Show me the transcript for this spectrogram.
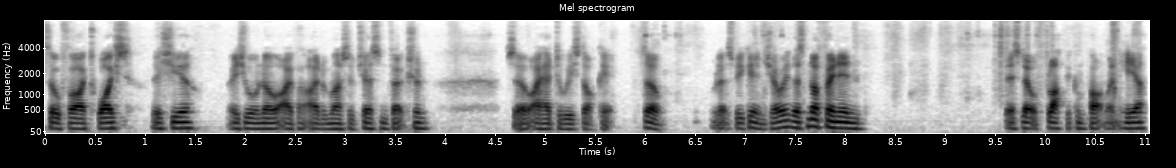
so far twice this year. As you all know, I've had a massive chest infection. So I had to restock it. So, let's begin, shall we? There's nothing in this little flappy compartment here.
